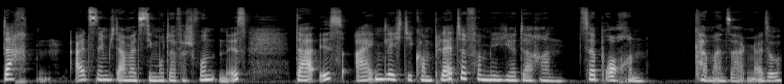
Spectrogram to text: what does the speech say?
dachten. Als nämlich damals die Mutter verschwunden ist, da ist eigentlich die komplette Familie daran zerbrochen, kann man sagen. Also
